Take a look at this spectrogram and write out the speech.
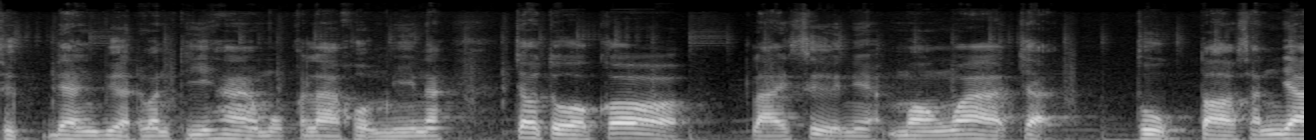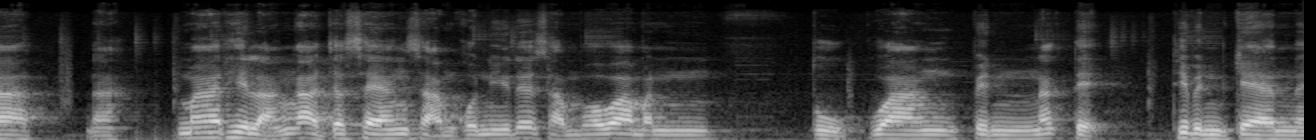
ศึกแดงเดือดวันที่ 5 มกราคมนี้นะ เจ้าตัวก็หลายสื่อเนี่ยมองว่าจะถูกต่อสัญญานะ มาทีหลังอาจจะแซง 3 คนนี้ได้ซ้ำเพราะว่ามันถูกวางเป็นนักเตะที่เป็นแกนใน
